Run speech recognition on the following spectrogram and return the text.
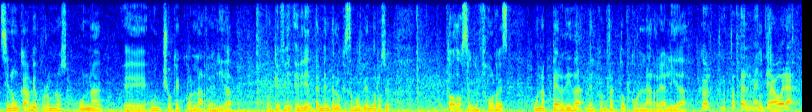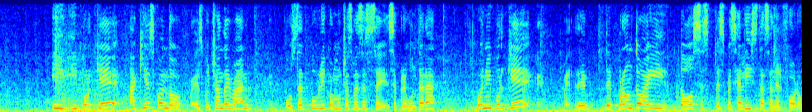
si no un cambio, por lo menos una, eh, un choque con la realidad. Porque evidentemente lo que estamos viendo, Rocío, todos en el foro, es una pérdida del contacto con la realidad. Totalmente. Totalmente. Ahora, ¿y, y por qué? Aquí es cuando, escuchando a Iván, usted público muchas veces se, se preguntará, bueno, ¿y por qué de pronto hay dos es- especialistas en el foro?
